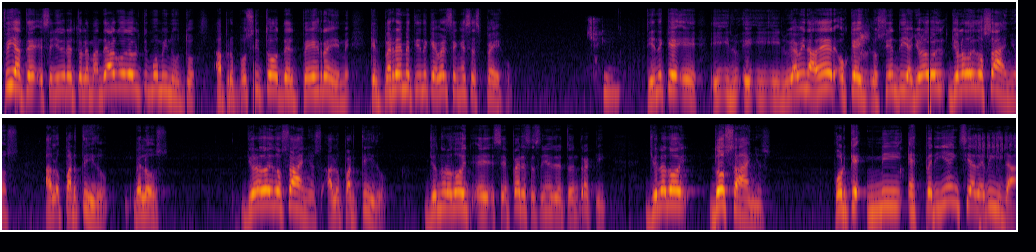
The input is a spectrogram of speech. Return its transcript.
Fíjate, señor director, le mandé algo de último minuto a propósito del PRM, que el PRM tiene que verse en ese espejo. Sí. Tiene que, eh, y, Luis Abinader, ok, los 100 días, yo le, doy, yo le doy dos años a los partidos, veloz, yo le doy dos años a los partidos yo no le doy, eh, espérese señor director, entra aquí, yo le doy dos años, porque mi experiencia de vida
